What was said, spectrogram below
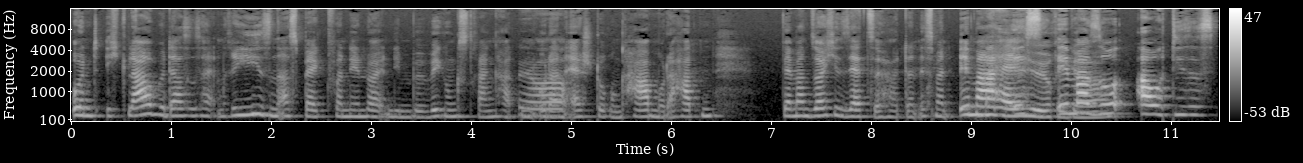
Und ich glaube, das ist halt ein Riesenaspekt von den Leuten, die einen Bewegungsdrang hatten Ja. oder eine Essstörung haben oder hatten. Wenn man solche Sätze hört, dann ist man immer Man hellhöriger. ist immer so auch dieses,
